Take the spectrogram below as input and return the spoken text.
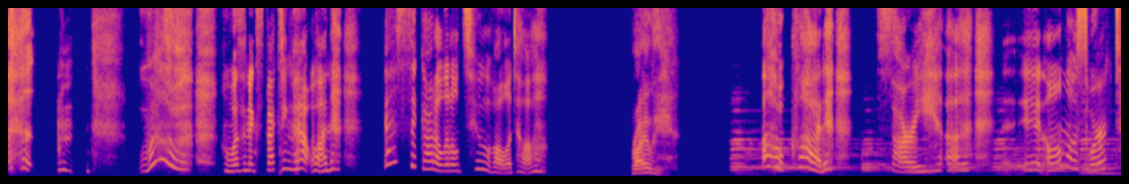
Woo! Wasn't expecting that one. Guess it got a little too volatile. Riley. Oh, Claude. Sorry. Uh, it almost worked.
